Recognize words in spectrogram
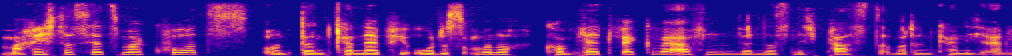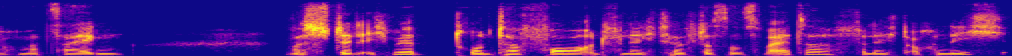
mache ich das jetzt mal kurz und dann kann der PO das immer noch komplett wegwerfen, wenn das nicht passt, aber dann kann ich einfach mal zeigen, was stelle ich mir drunter vor und vielleicht hilft das uns weiter, vielleicht auch nicht.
